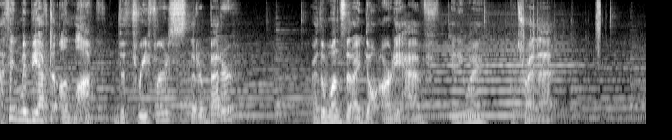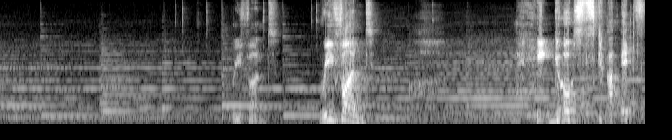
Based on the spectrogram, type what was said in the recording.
I think maybe I have to unlock the threefers that are better. Are the ones that I don't already have anyway. We'll try that. Refund. Refund! I hate ghosts, guys!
